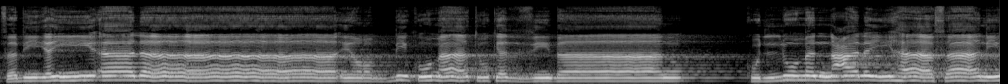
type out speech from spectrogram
فبأي آلاء ربكما تكذبان؟ كل من عليها فان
